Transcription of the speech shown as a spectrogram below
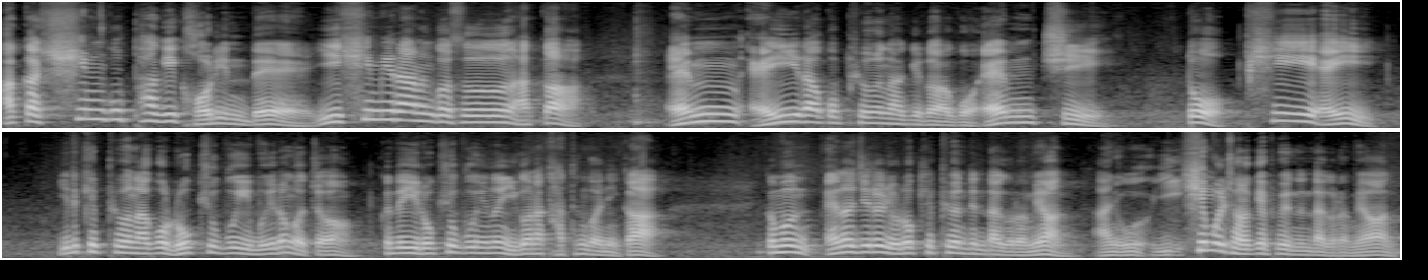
아까 힘 곱하기 거리인데 이 힘이라는 것은 아까 MA라고 표현하기도 하고 MG 또 PA 이렇게 표현하고 로큐V 뭐 이런 거죠. 근데 이 로큐V는 이거나 같은 거니까 그러면 에너지를 이렇게 표현된다 그러면 아니 힘을 저렇게 표현된다 그러면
